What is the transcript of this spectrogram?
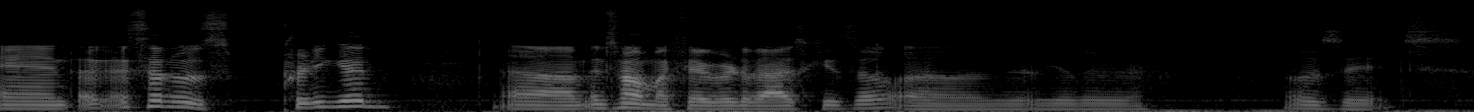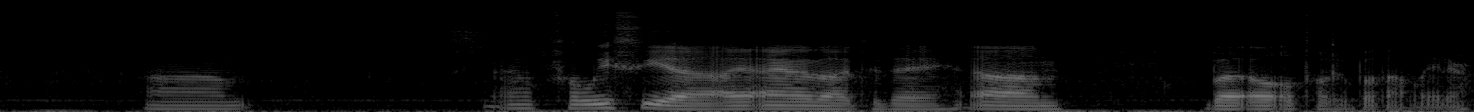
and I, I it was pretty good. Um, it's not my favorite of AZKi's though. Uh, the, the other, what was it? Um, uh, Felicia. I, I know that today. Um, but I'll, I'll, talk about that later.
